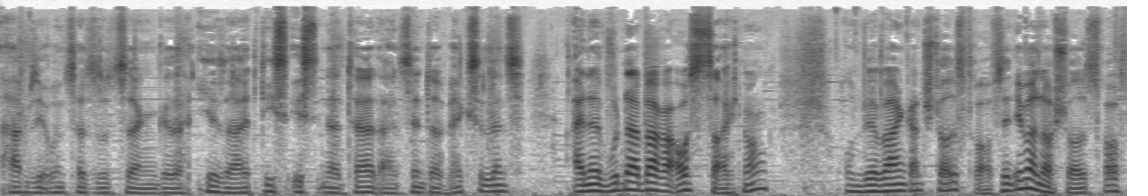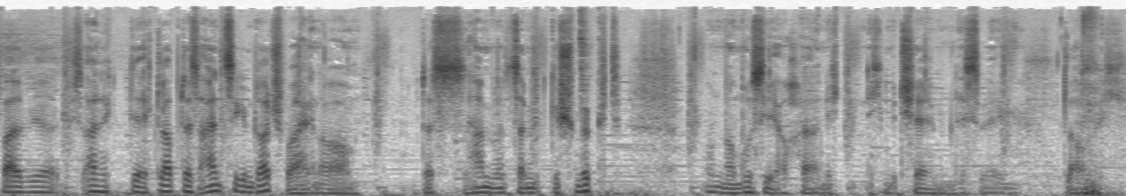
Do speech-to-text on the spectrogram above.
haben sie uns also sozusagen gesagt, ihr seid, dies ist in der Tat ein Center of Excellence. Eine wunderbare Auszeichnung. Und wir waren ganz stolz drauf, sind immer noch stolz drauf, weil wir, ich glaube, das einzige im deutschsprachigen Raum. Das haben wir uns damit geschmückt. Und man muss sich auch ja, nicht, nicht mit schämen, deswegen, glaube ich.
